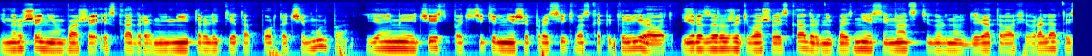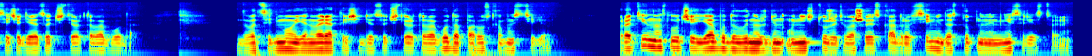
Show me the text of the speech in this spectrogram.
и нарушением вашей эскадры нейтралитета порта Чемульпа, я имею честь почтительнейше просить вас капитулировать и разоружить вашу эскадру не позднее 17.00 9 февраля 1904 года. 27 января 1904 года по русскому стилю. Противном случае я буду вынужден уничтожить вашу эскадру всеми доступными мне средствами.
